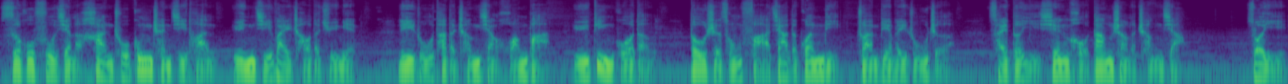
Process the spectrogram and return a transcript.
似乎复现了汉初功臣集团云集外朝的局面。例如，他的丞相黄霸、于定国等，都是从法家的官吏转变为儒者，才得以先后当上了丞相。所以，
